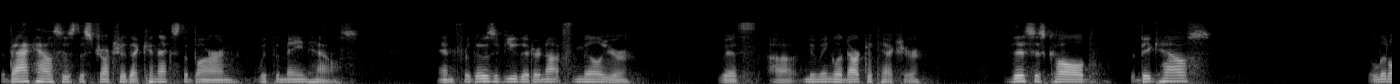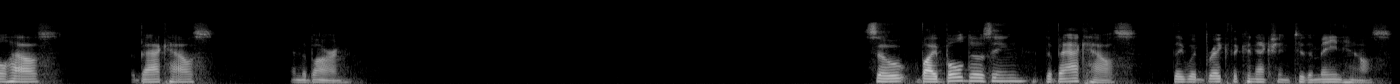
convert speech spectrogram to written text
The back house is the structure that connects the barn with the main house. And for those of you that are not familiar with uh, New England architecture, this is called the big house, the little house, the back house, and the barn. So by bulldozing the back house, they would break the connection to the main house.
